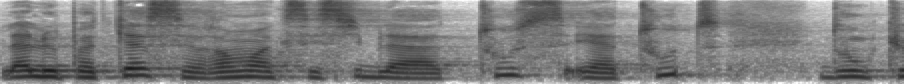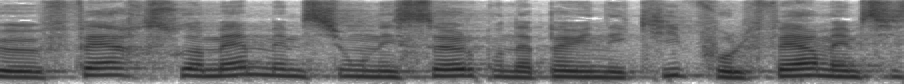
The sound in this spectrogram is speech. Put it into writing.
Là, le podcast, c'est vraiment accessible à tous et à toutes. Donc, euh, faire soi-même, même si on est seul, qu'on n'a pas une équipe, faut le faire, même si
